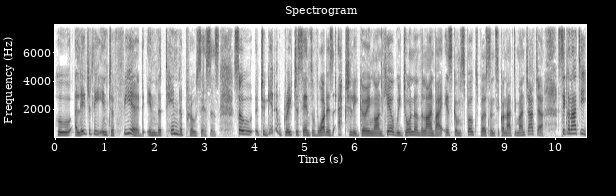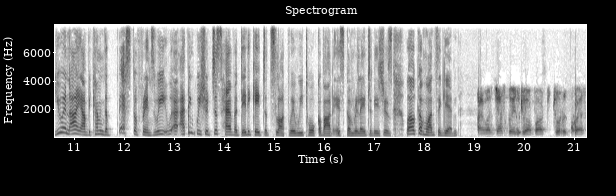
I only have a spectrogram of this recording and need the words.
who allegedly interfered in the tender processes. So, uh, to get a greater sense of what is actually going on here, we joined on the line by Eskom spokesperson Sikonathi Mantshantsha. Sikonathi, you and I are becoming the best of friends. We, I think we should just have a dedicated slot where we talk about Eskom related issues. Welcome once again. I was just going to about to request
